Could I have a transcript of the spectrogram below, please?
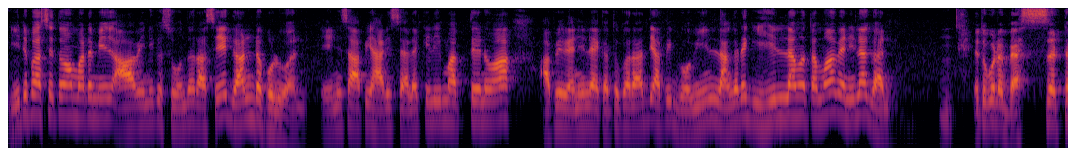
ඊට පස්සෙතම මට මේ ආවෙනික සුවඳ රසේ ගණ්ඩ පුළුවන්. එනිසා අපි හරි සැලකිලිමත් වෙනවා. අපි වැනිලා එකතු කරද්දි අපි ගොවීන් ළඟට ගිහිල්ලම තමා වැනිලා ගන්න. එතකොට වැස්සට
